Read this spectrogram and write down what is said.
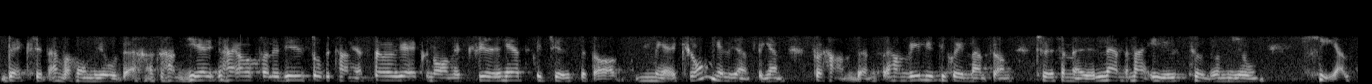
Brexit än vad hon gjorde. Alltså han ger, det här avtalet ger Storbritannien större ekonomisk frihet till priset av mer krångel egentligen för handeln. För han vill ju till skillnad från Theresa May lämna EUs tullunion helt.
